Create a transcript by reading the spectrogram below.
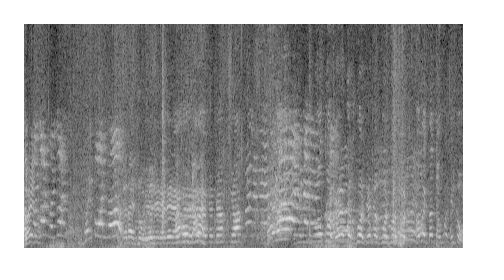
Đấy. đây đây nổi đây đây đây đây đây con cháu này đây, đây, đây, Ô, buột cái buột buột cái được buột buột buột ông ơi ta chống buột cái chỗ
